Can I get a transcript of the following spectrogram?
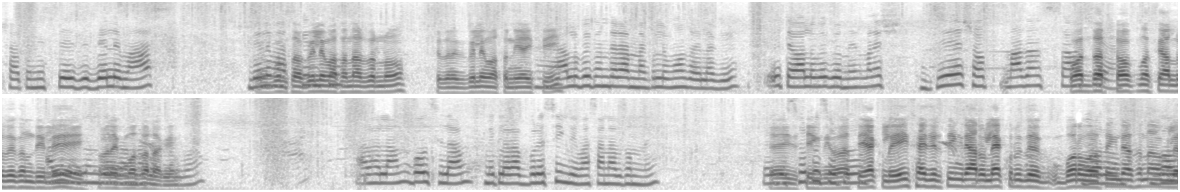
সাথে নিচ্ছে এই যে বেলে মাছ। বেলে মাছ বেলে মাছ আনার জন্য সেজন্য বেলে মাছ নিয়ে আইছি। হ্যাঁ, আলু বেগুন দিয়ে রান্না করলে মজাই লাগে। এটা আলু বেগুনের মানে যে সব মাছ পদ্মার সব মাছে আলু বেগুন দিলে অনেক মজা লাগে। আর হলাম বলছিলাম আব্বুরে চিংড়ি মাছ আনার জন্য। এই যে এই ছোট চিংড়ি মাছ একলো এই সাইজের চিংড়ি আর ওগুলো এক করে যে বড় বড় চিংড়ি আছে না ওগুলো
